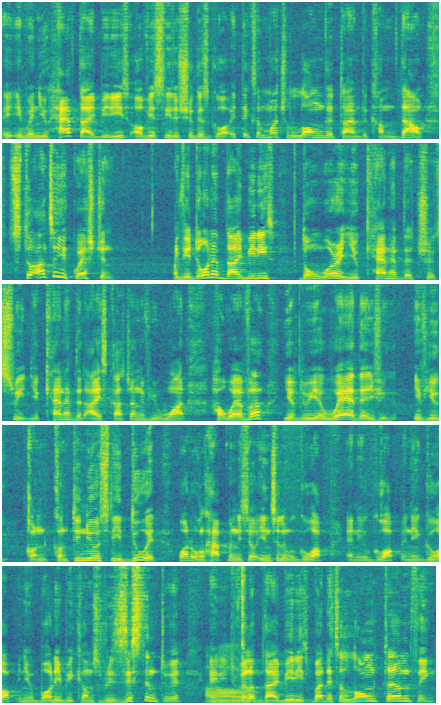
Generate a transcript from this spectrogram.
when you have diabetes, obviously the sugars go up. It takes a much longer time to come down. So to answer your question, if you don't have diabetes, don't worry. You can have that sweet. You can have that ice kacang if you want. However, you have to be aware that if you if you con- continuously do it, what will happen is your insulin will go up and it'll go up and it'll go up, and your body becomes resistant to it, and you Oh. develop diabetes. But it's a long-term thing.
